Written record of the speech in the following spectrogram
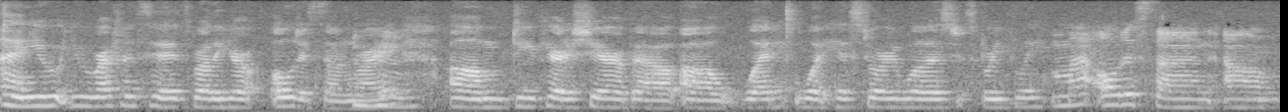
And you you referenced his brother, your oldest son, right? Mhm. Um, do you care to share about uh, what what his story was, just briefly? My oldest son, um,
